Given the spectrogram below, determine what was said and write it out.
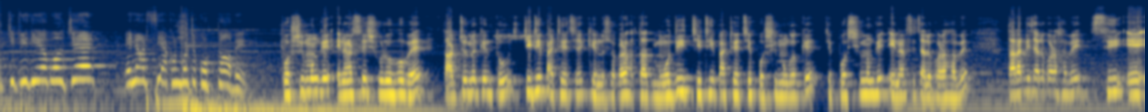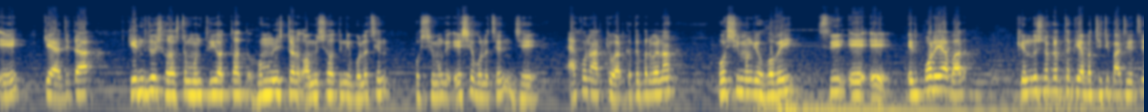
পশ্চিমবঙ্গে চিঠি দিয়ে বলছে, এনআরসি এখন বলছে করতে হবে। পশ্চিমবঙ্গে এনআরসি শুরু হবে, তার জন্য কিন্তু চিঠি পাঠিয়েছে কেন্দ্র সরকার, অর্থাৎ মোদি চিঠি পাঠিয়েছে পশ্চিমবঙ্গকে যে পশ্চিমবঙ্গে এনআরসি চালু করা হবে। তার আগে চালু করা হবে সিএএ কে, যেটা কেন্দ্রীয় স্বরাষ্ট্রমন্ত্রী অর্থাৎ হোম মিনিস্টার অমিত শাহ তিনি বলেছেন, পশ্চিমবঙ্গে এসে বলেছেন যে এখন আর কেউ আটকাতে পারবে না। পশ্চিমবঙ্গে হবেই সিএএ। এরপরে আবার কেন্দ্র সরকার থেকে আবার চিঠি পাঠিয়েছে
